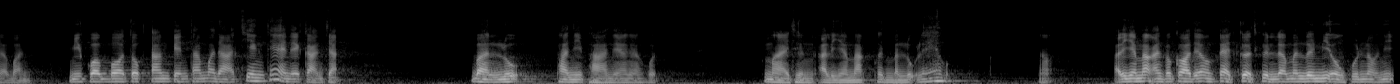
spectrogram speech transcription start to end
ดาบันมีความบ่ตกตามเป็นธรรมดาเที่ยงแท้ในการจะบรรลุพานิพพานในอนาคตหมายถึงอริยมรรคเพิ่นบรรลุแล้วเนาะอริยมรรคอันประกอบด้วยองค์แปดเกิดขึ้นแล้วมันเลยมีองค์คุณเหล่านี้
